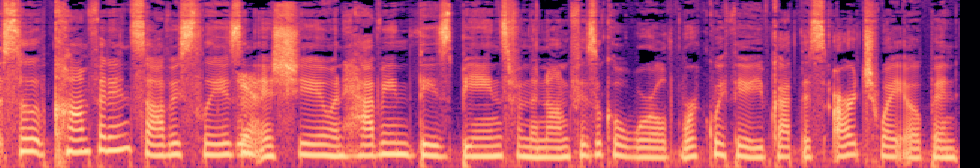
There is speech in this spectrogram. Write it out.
so confidence obviously is an issue, and having these beings from the non-physical world work with you. You've got this archway open,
